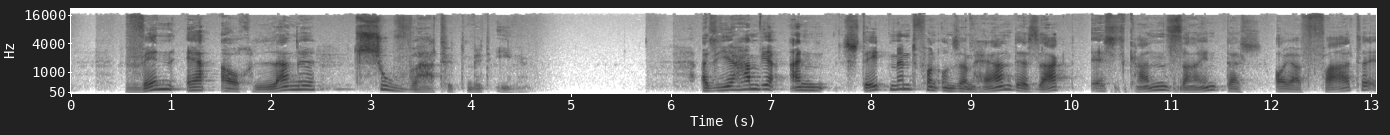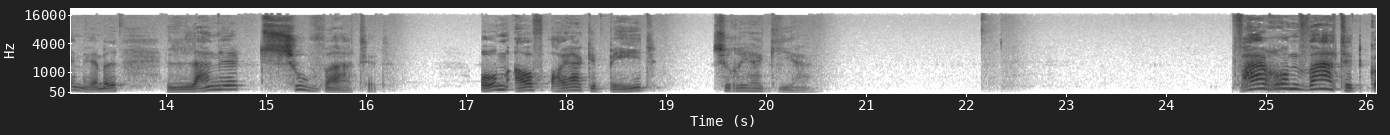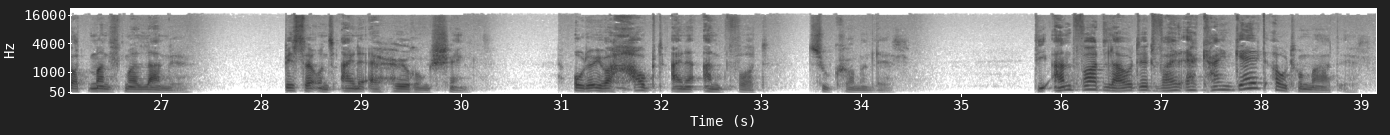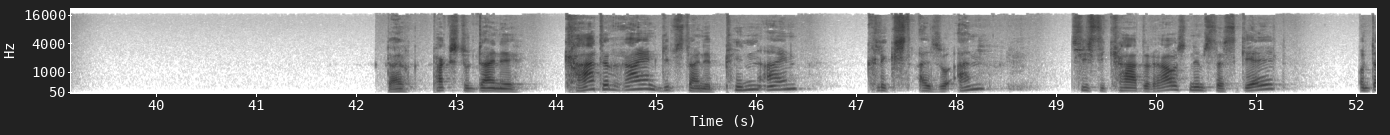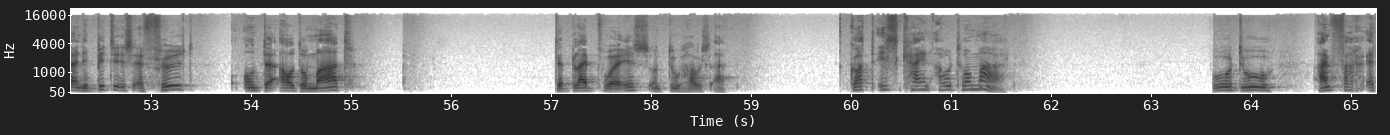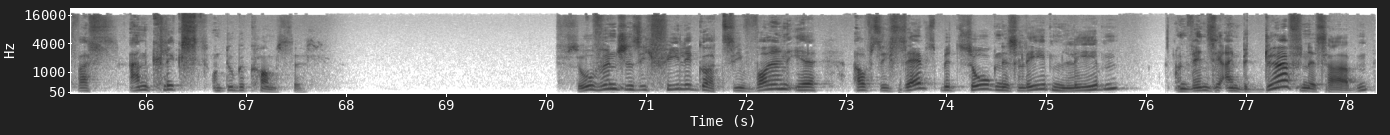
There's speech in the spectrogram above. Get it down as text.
wenn er auch lange zuwartet mit ihnen. Also hier haben wir ein Statement von unserem Herrn, der sagt, es kann sein, dass euer Vater im Himmel lange zuwartet, um auf euer Gebet zu reagieren. Warum wartet Gott manchmal lange, bis er uns eine Erhörung schenkt oder überhaupt eine Antwort zukommen lässt? Die Antwort lautet, weil er kein Geldautomat ist. Da packst du deine Karte rein, gibst deine PIN ein, klickst also an, ziehst die Karte raus, nimmst das Geld und deine Bitte ist erfüllt und der Automat, der bleibt, wo er ist und du haust ab. Gott ist kein Automat, wo du einfach etwas anklickst und du bekommst es. So wünschen sich viele Gott. Sie wollen ihr auf sich selbst bezogenes Leben leben. Und wenn sie ein Bedürfnis haben,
